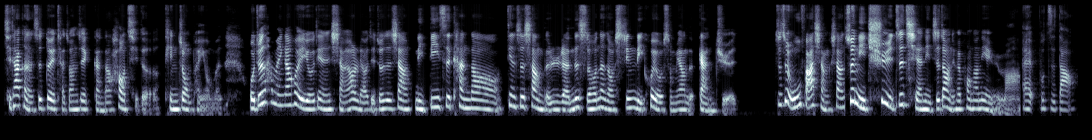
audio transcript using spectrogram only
其他可能是对彩妆界感到好奇的听众朋友们，我觉得他们应该会有点想要了解，就是像你第一次看到电视上的人的时候，那种心里会有什么样的感觉，就是无法想象。所以你去之前，你知道你会碰到聂云吗？哎，不知道。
